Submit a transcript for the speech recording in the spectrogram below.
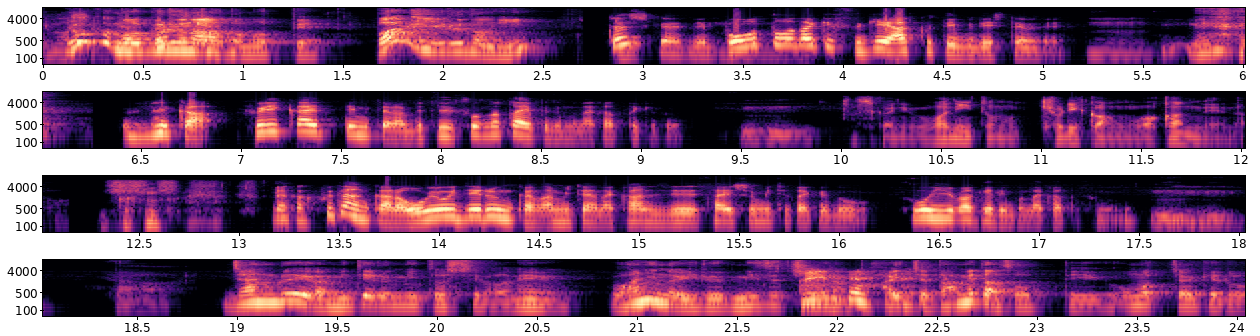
いましよくたよね。潜るなと思って。ワニいるのに？確かにね、冒頭だけすげえアクティブでしたよね。うん。ね。なんか、振り返ってみたら別にそんなタイプでもなかったけど。うん。確かにワニとの距離感わかんねえな。なんか普段から泳いでるんかなみたいな感じで最初見てたけど、そういうわけでもなかったですもんね。う。うんん。いや、ジャンル映画見てる身としてはね、ワニのいる水中なんか入っちゃダメだぞっていう思っちゃうけど、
